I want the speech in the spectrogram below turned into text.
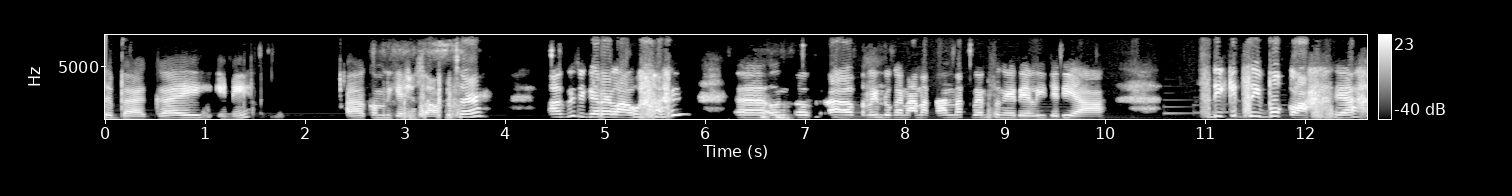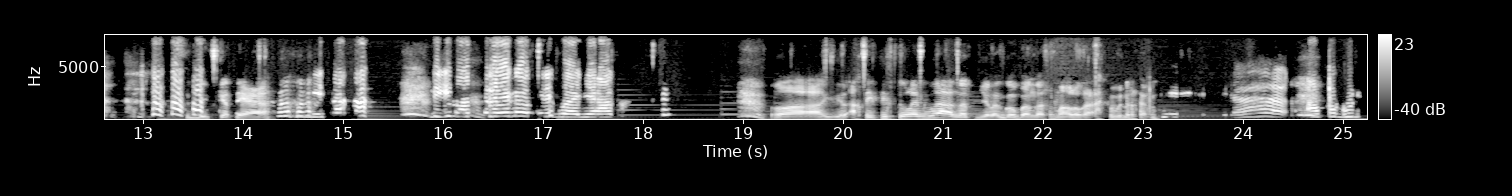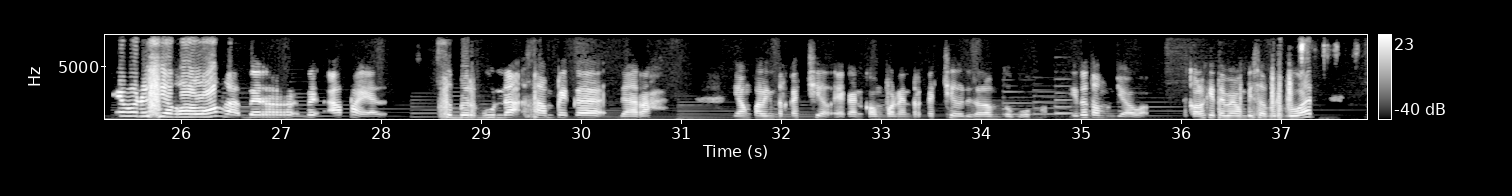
sebagai ini uh, communications officer. Aku juga relawan uh, untuk uh, perlindungan anak-anak dan Sungai Deli. Jadi ya sedikit sibuk lah ya. Sedikit ya. Dikit aja nggak banyak. Wah gila aktivis tulen banget gila gue bangga sama lo kak beneran. Ya apa gunanya manusia kalau nggak ber, ber apa ya seberguna sampai ke darah yang paling terkecil ya kan komponen terkecil di dalam tubuh itu tanggung jawab kalau kita memang bisa berbuat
